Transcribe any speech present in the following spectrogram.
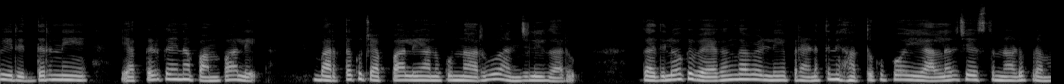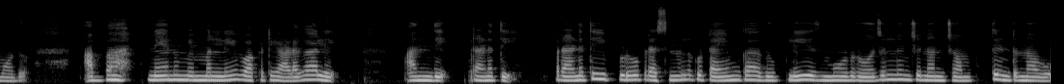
వీరిద్దరిని ఎక్కడికైనా పంపాలి భర్తకు చెప్పాలి అనుకున్నారు అంజలి గారు. గదిలోకి వేగంగా వెళ్ళి ప్రణతిని హత్తుకుపోయి అల్లరి చేస్తున్నాడు ప్రమోద్. అబ్బా నేను మిమ్మల్ని ఒకటి అడగాలి అంది ప్రణతి. ప్రణతి ఇప్పుడు ప్రశ్నలకు టైం కాదు. ప్లీజ్ మూడు రోజుల నుంచి నన్ను చంపుకు తింటున్నావు.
